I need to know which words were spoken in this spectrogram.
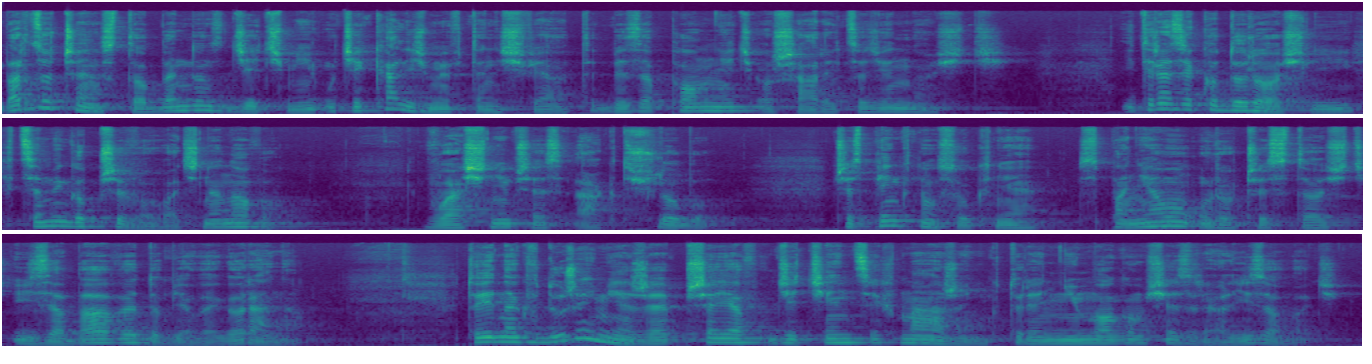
Bardzo często, będąc dziećmi, uciekaliśmy w ten świat, by zapomnieć o szarej codzienności. I teraz, jako dorośli, chcemy go przywołać na nowo. Właśnie przez akt ślubu. Przez piękną suknię, wspaniałą uroczystość i zabawę do białego rana. To jednak w dużej mierze przejaw dziecięcych marzeń, które nie mogą się zrealizować.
